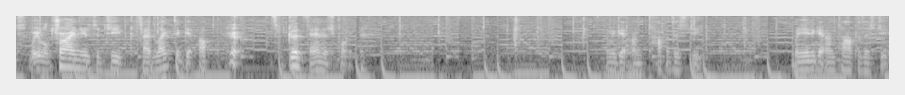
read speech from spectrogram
So we will try and use the Jeep because I'd like to get up here. It's a good vantage point. Let me get on top of this Jeep. We need to get on top of this Jeep.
